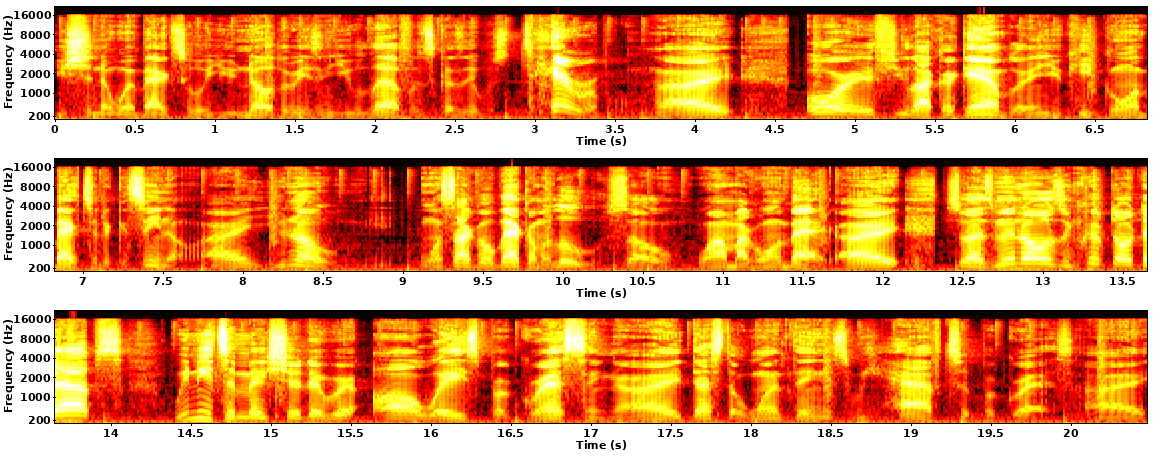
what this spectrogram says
you shouldn't have went back to it. You know the reason you left was because it was terrible. All right. Or if you like a gambler and you keep going back to the casino. All right. You know once I go back, I'm gonna lose. So why am I going back? All right. So as minnows and crypto dApps, we need to make sure that we're always progressing. All right. That's the one thing is we have to progress. All right.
